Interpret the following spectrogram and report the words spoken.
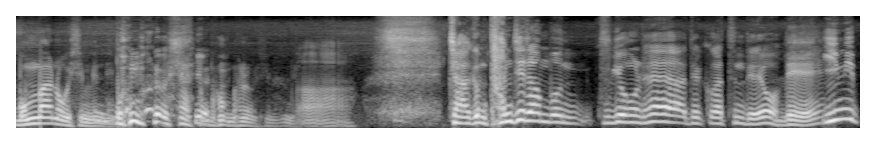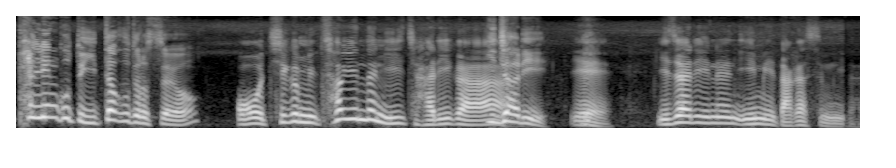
몸만 오시면 됩니다. 몸만 오시면 몸만 오시면 됩니다. 아. 자, 그럼 단지를 한번 구경을 해야 될 것 같은데요. 네. 이미 팔린 곳도 있다고 들었어요. 어, 지금 서 있는 이 자리가 이 자리. 예. 이 자리는 이미 나갔습니다.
